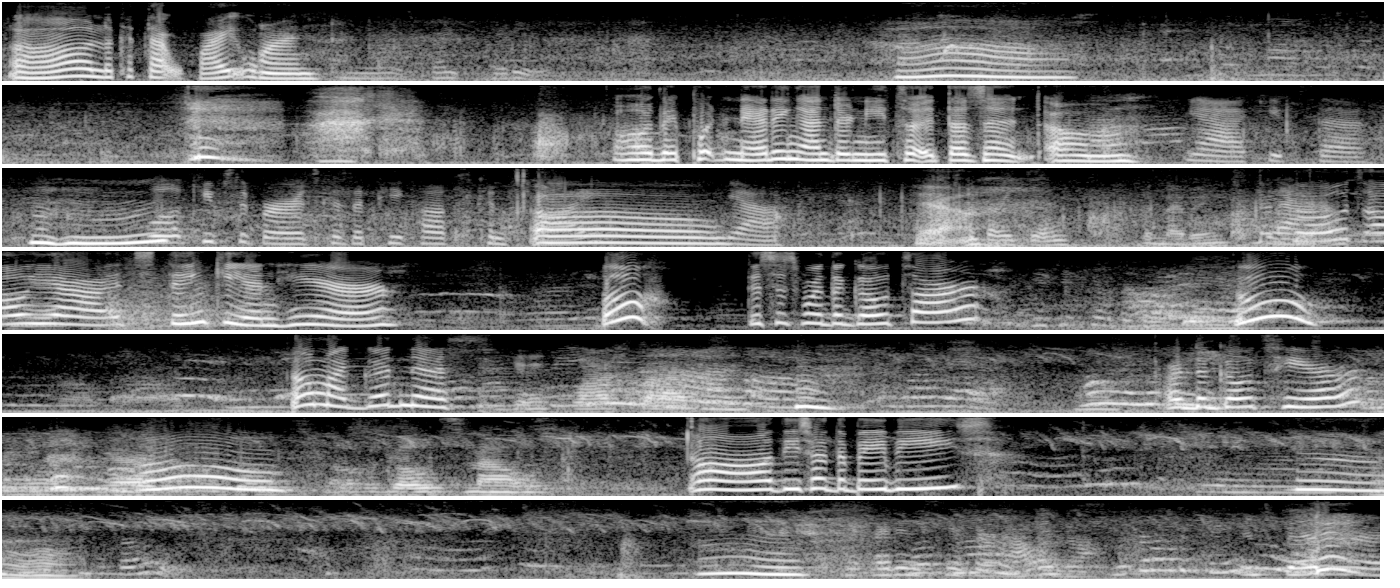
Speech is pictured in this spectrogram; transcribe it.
Oh, look at that white one. I know, it's very pretty. Oh. oh, they put netting underneath so it doesn't, um, Yeah, it keeps the, hmm well, it keeps the birds because the peacocks can fly. Oh, Yeah, yeah. birds in. The netting. Yeah. Goats? Oh, yeah, it's stinky in here. Oh, this is where the goats are? Ooh. Oh my goodness. Are the goats here? Oh. Those goat smells. Oh, these are the babies? Yeah. Mm. I didn't see if they're out or not.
